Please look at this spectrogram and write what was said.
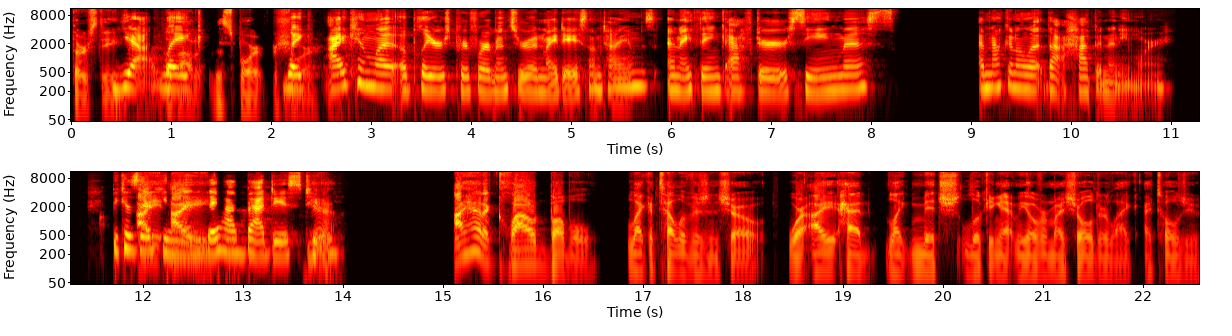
bloodthirsty. Yeah, like the sport for sure. like I can let a player's performance ruin my day sometimes, and I think after seeing this, I'm not going to let that happen anymore. Because they're I- human, I- they have bad days too. Yeah. I had a cloud bubble, like a television show, where I had like Mitch looking at me over my shoulder, like I told you,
